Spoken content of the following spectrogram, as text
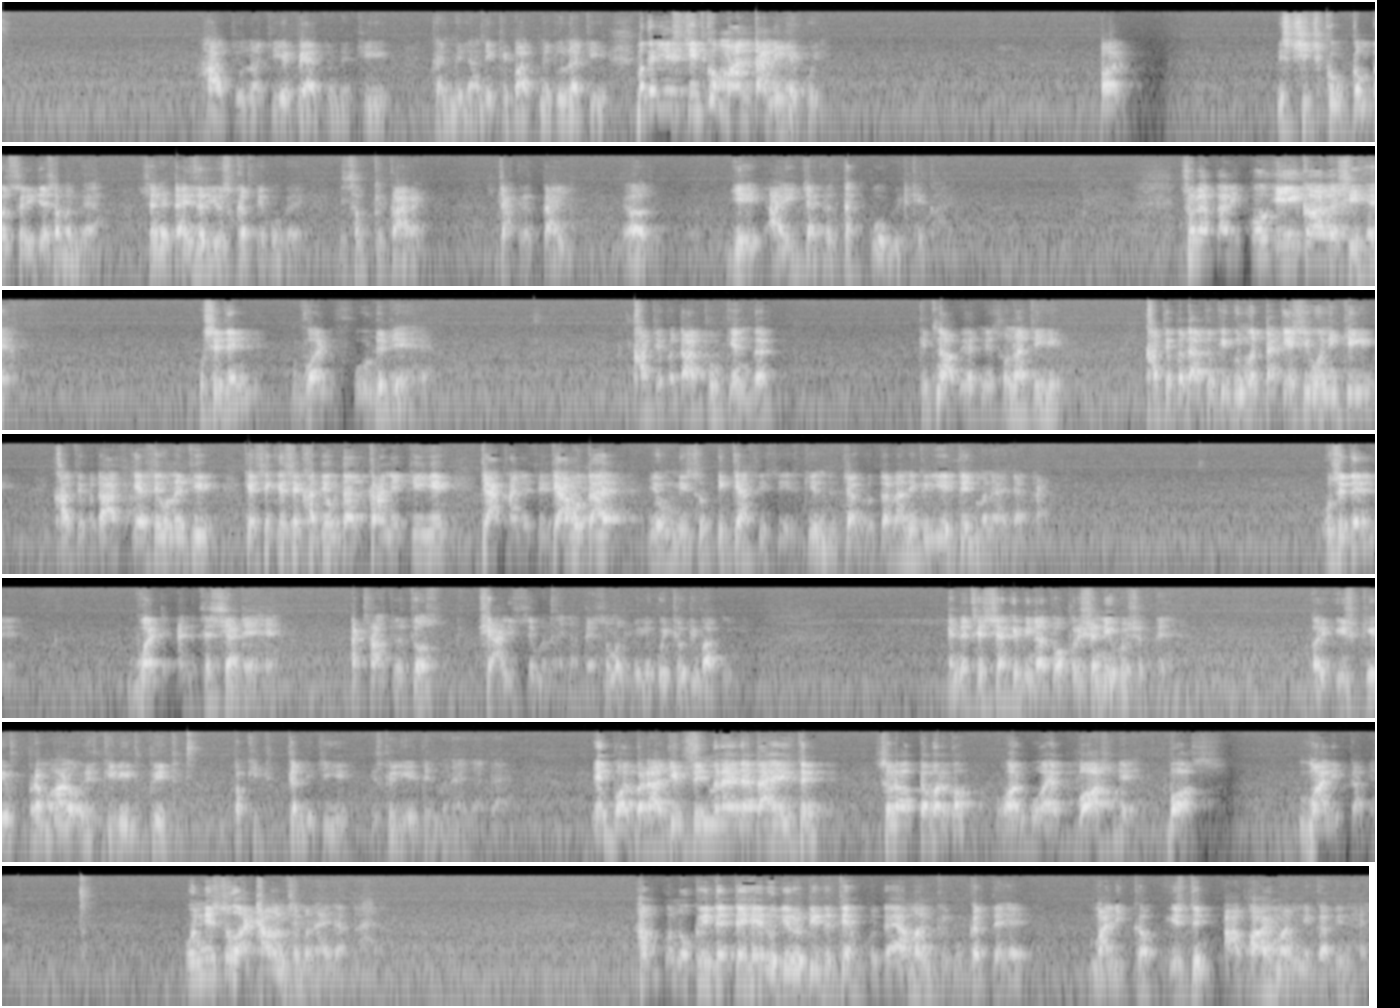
हाथ धोना चाहिए, पैर धोने चाहिए, घर में जाने के बाद में धोना चाहिए। मगर ये इस चीज़ को मानता नहीं है कोई। और इस चीज़ को कंपल्सरी जैसा बन गया। सैनिटाइजर यूज़ करते हो गए। इस सब के कारण जागृतता आई। और ये आई जागृतता कोविड के कारण। सोलह तारीख को एकादशी है। उसी दिन वर्ल्ड फ़ूड डे है। खाद्य पदार्थों के अंदर कितना अवेयरनेस होना चाहिए। खाद्य पदार्थों की गुणवत्ता कैसी होनी चाहिए। खाद्य पदार्थ कैसे होने चाहिए। कैसे कैसे खाद्य पदार्थ खाने चाहिए। क्या खाने से क्या होता है। ये उन्नीस सौ इक्यासी से इसके अंदर जागरूकता लाने के लिए दिन मनाया जाता है। उसी दिन वर्ल्ड एनेस्थेसिया डे है। अठारह सौ छियालीस से मनाया जाता है, समझ लो, ये कोई छोटी बात नहीं एनेस्थेसिया के बिना तो ऑपरेशन नहीं हो सकते हैं। और इसके प्रमाण और इसकी रीत प्रीत पक्की चलनी चाहिए, इसके लिए दिन मनाया जाता है। एक बहुत बड़ा अजीब दिन मनाया जाता है इस दिन, सोलह अक्टूबर को, और वो है बॉस डे, बॉस, मालिक का दिन। उन्नीस सौ अट्ठावन से मनाया जाता है। हमको नौकरी देते हैं रोजी रोटी देते हैं, हमको दया मान करते हैं। मालिक का इस दिन आभार मानने का दिन है।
